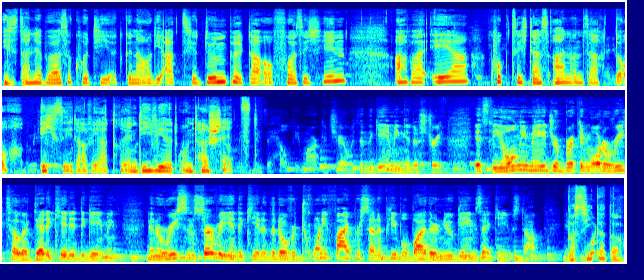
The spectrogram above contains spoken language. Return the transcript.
ist an der Börse kotiert. Genau, die Aktie dümpelt da auch vor sich hin, aber er guckt sich das an und sagt, doch, ich sehe da Wert drin, die wird unterschätzt. Market share within the gaming industry. It's the only major brick and mortar retailer dedicated to gaming, and a recent survey indicated that over 25% of people buy their new games at GameStop. Was sieht er da?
